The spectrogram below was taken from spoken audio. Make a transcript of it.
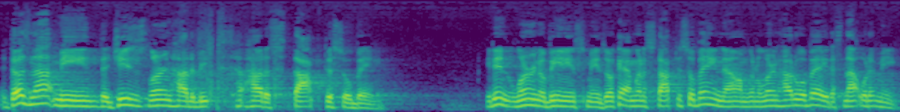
It does not mean that Jesus learned how to, be, how to stop disobeying. He didn't learn obedience means, okay, I'm going to stop disobeying now. I'm going to learn how to obey. That's not what it means.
